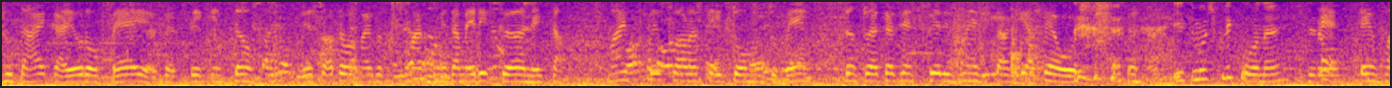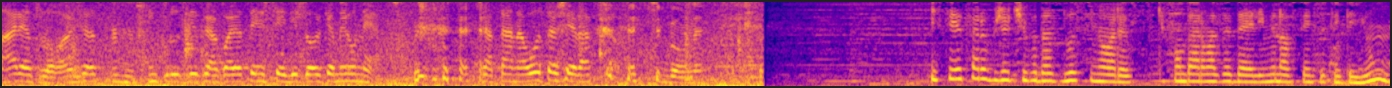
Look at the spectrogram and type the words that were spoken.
judaica, europeia, quer dizer que então o pessoal estava mais acostumado com comida americana e tal mas o pessoal aceitou muito bem, tanto é que a gente felizmente está aqui até hoje. e se multiplicou, né? Virou... É, tem várias lojas, uhum. inclusive agora eu tenho seguidor que é meu neto. Já está na outra geração. que bom, né? E se esse era o objetivo das duas senhoras que fundaram a ZDL em 1981,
